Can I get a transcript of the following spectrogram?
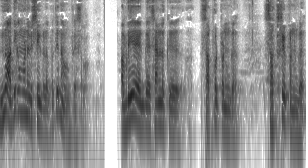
இன்னும் அதிகமான விஷயங்களை பற்றி நம்ம பேசலாம். அப்படியே எங்கள் சேனலுக்கு சப்போர்ட் பண்ணுங்கள் சப்ஸ்கிரைப் பண்ணுங்கள்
